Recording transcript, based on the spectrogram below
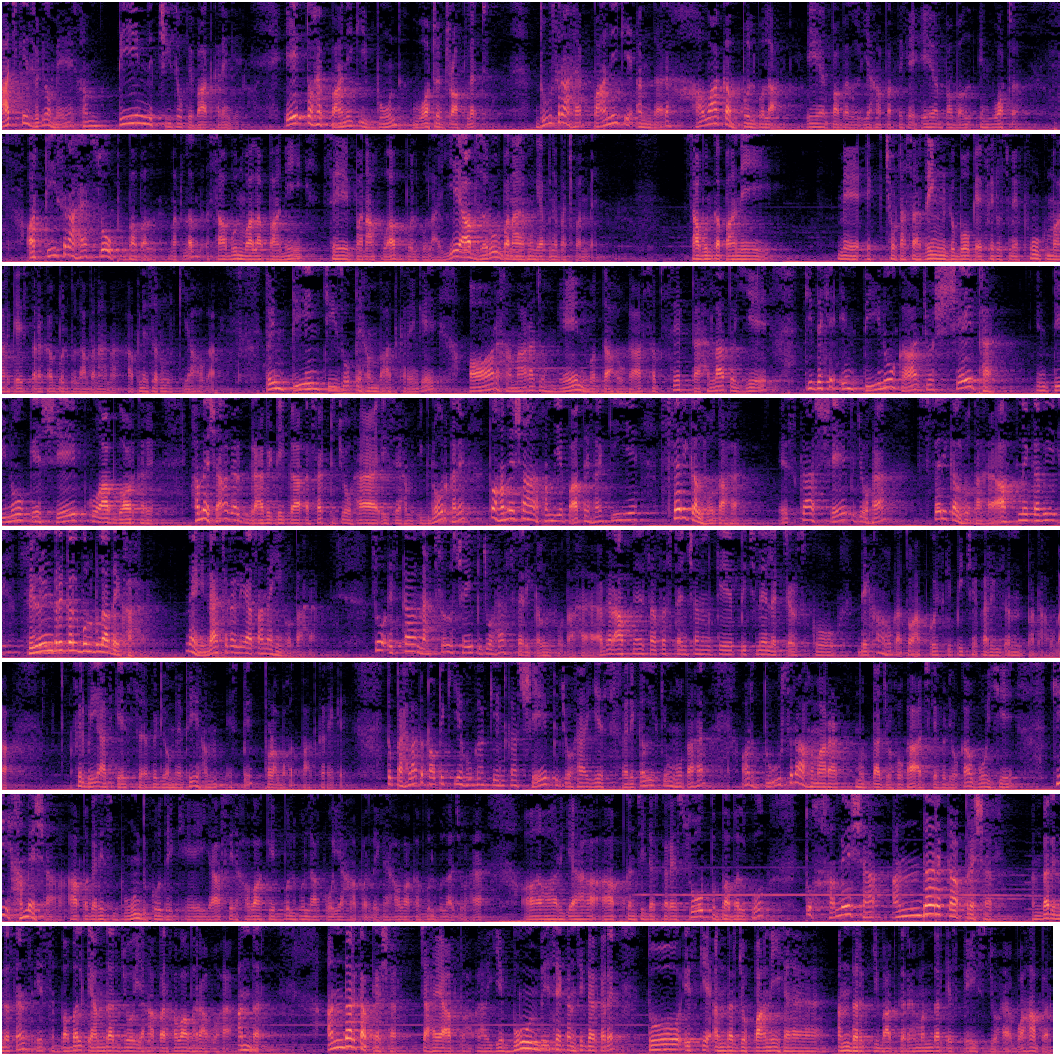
आज के इस वीडियो में हम तीन चीज़ों पे बात करेंगे। एक तो है पानी की बूंद वाटर ड्रॉपलेट दूसरा है पानी के अंदर हवा का बुलबुला एयर बबल यहाँ पर देखे एयर बबल इन वाटर और तीसरा है सोप बबल मतलब साबुन वाला पानी से बना हुआ बुलबुला। ये आप ज़रूर बनाए होंगे अपने बचपन में। साबुन का पानी में एक छोटा सा रिंग डुबो के फिर उसमें फूंक मार के इस तरह का बुलबुला बनाना आपने ज़रूर किया होगा। तो इन तीन चीज़ों पे हम बात करेंगे और हमारा जो मेन मुद्दा होगा, सबसे पहला तो ये कि देखिए, इन तीनों का जो शेप है, इन तीनों के शेप को आप गौर करें। हमेशा अगर ग्रेविटी का इफ़ेक्ट जो है, इसे हम इग्नोर करें तो हमेशा हम ये पाते हैं कि ये स्फेरिकल होता है। इसका शेप जो है स्फेरिकल होता है। आपने कभी सिलिंड्रिकल बुलबुला देखा है? नहीं नेचुरली ऐसा नहीं होता है। सो so, इसका नेचुरल शेप जो है स्फेरिकल होता है। अगर आपने सरफेस टेंशन के पिछले लेक्चर्स को देखा होगा तो आपको इसके पीछे का रीजन पता होगा। फिर भी आज के इस वीडियो में भी हम इस पर थोड़ा बहुत बात करेंगे। तो पहला तो टॉपिक ये होगा कि इनका शेप जो है ये स्फेरिकल क्यों होता है? और दूसरा हमारा मुद्दा जो होगा आज के वीडियो का वो ये कि हमेशा आप अगर इस बूंद को देखें या फिर हवा के बुलबुला को यहाँ पर देखें, हवा का बुलबुला जो है, और या आप कंसीडर करें सोप बबल को तो हमेशा अंदर का प्रेशर अंदर इन द सेंस इस बबल के अंदर जो यहाँ पर हवा भरा हुआ है, अंदर। अंदर का प्रेशर चाहे आप ये बूंद इसे कंसीडर करें तो इसके अंदर जो पानी है, अंदर की बात करें हम, अंदर के स्पेस जो है, वहाँ पर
